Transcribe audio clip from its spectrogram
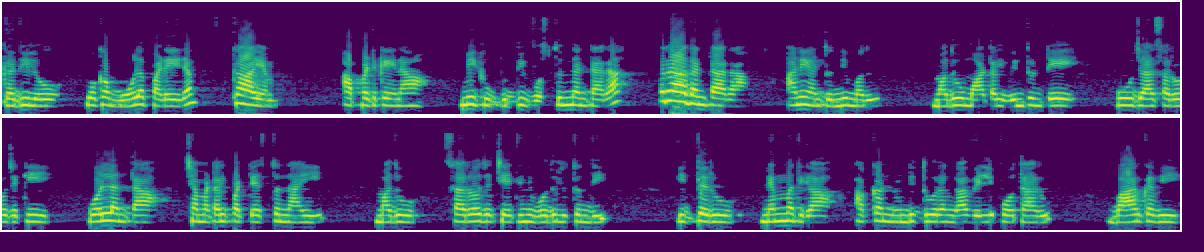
గదిలో ఒక మూల పడేయడం ఖాయం. అప్పటికైనా మీకు బుద్ధి వస్తుందంటారా? రాదంటారా? అని అంటుంది మధు. మధు మాటలు వింటుంటే పూజ సరోజకి ఒళ్ళంతా చెమటలు పట్టేస్తున్నాయి. మధు సరోజ చేతిని వదులుతుంది. ఇద్దరు నెమ్మదిగా అక్కడి నుండి దూరంగా వెళ్ళిపోతారు. భార్గవి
